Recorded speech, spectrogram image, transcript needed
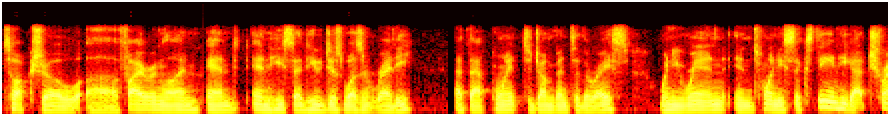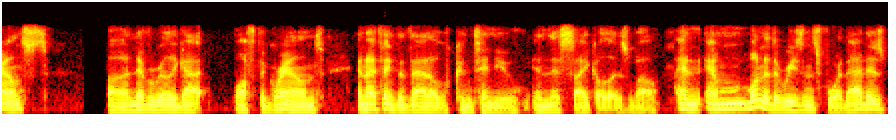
talk show uh, firing line and and he said he just wasn't ready at that point to jump into the race when he ran in 2016, he got trounced, uh, never really got off the ground. And I think that that'll continue in this cycle as well. And and one of the reasons for that is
